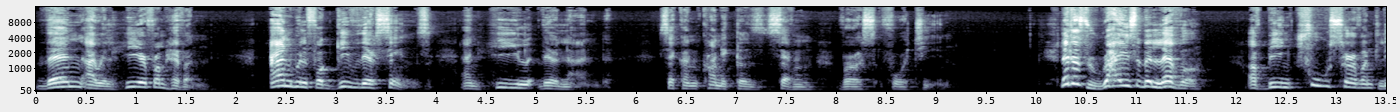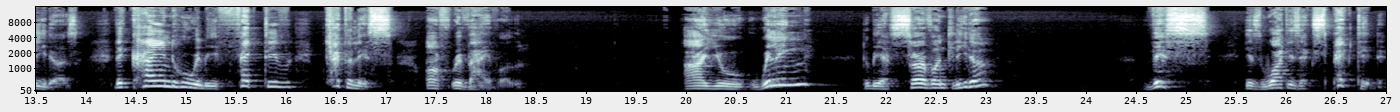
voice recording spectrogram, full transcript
then I will hear from heaven and will forgive their sins and heal their land. Second Chronicles 7 verse 14. Let us rise to the level of being true servant leaders, the kind who will be effective catalysts of revival. Are you willing to be a servant leader? This is what is expected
